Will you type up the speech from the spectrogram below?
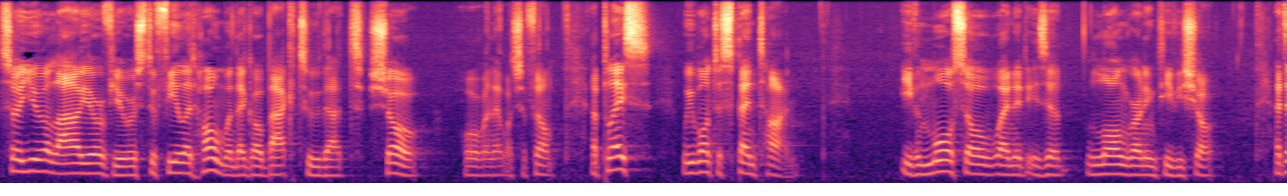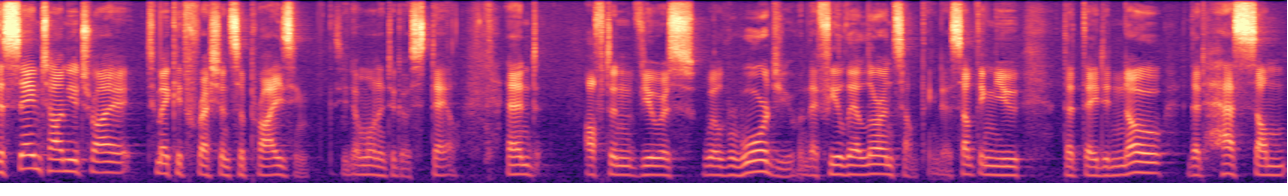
So you allow your viewers to feel at home when they go back to that show or when they watch a film. A place we want to spend time, even more so when it is a long running TV show. At the same time, you try to make it fresh and surprising because you don't want it to go stale. And often viewers will reward you when they feel they learned something. There's something new that they didn't know that has some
